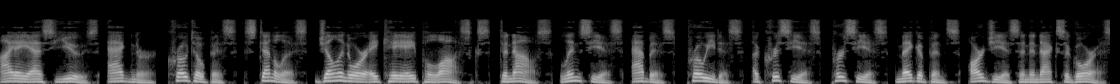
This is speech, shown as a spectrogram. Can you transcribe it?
Iasus, Agenor, Crotopus, Sthenelus, Gelanor aka Pelasgus, Danaus, Lynceus, Abas, Proetus, Acrisius, Perseus, Megapenthes, Argius and Anaxagoras.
